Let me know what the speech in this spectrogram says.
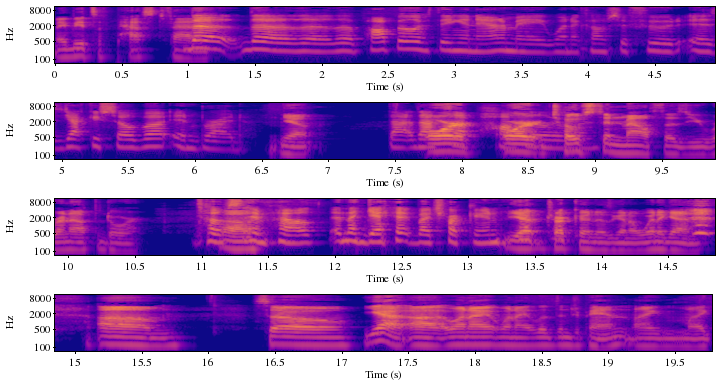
maybe it's a past fad. The, the the the popular thing in anime when it comes to food is yakisoba and bread. yeah, That that's a or popular or toast in mouth as you run out the door. toast uh, in mouth and then get hit by Truck-kun. yep, Truck-kun is gonna win again. Um, so yeah, uh, when I when I lived in Japan, my my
